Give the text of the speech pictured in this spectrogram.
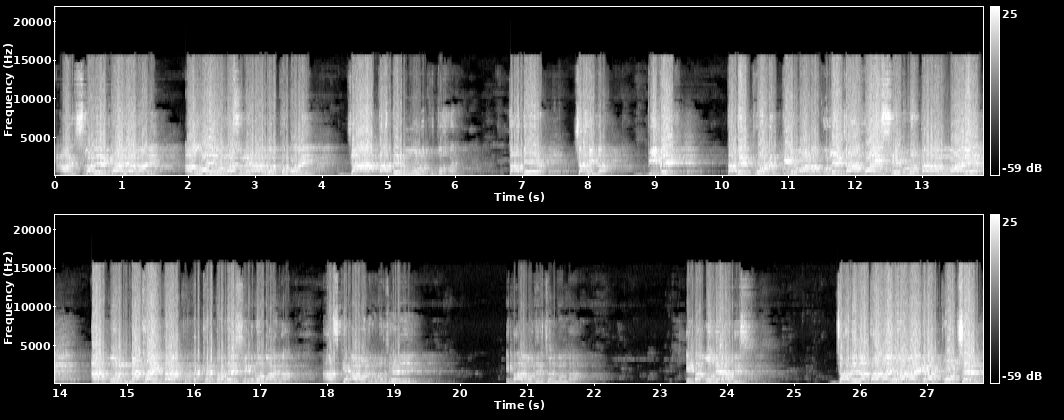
আর ইসলামের বিধান এরা মানে। আল্লাহ এবং রাসূলের আনুগত্য করে। যা তাদের মনোপুত হয়। তাদের চাহিদা, বিবেক, তাদের প্রবৃত্তির অনুকূলে যা হয় সেগুলো তারা মানে। আর অন্যথায় তারা প্রত্যাখ্যান সেগুলো মানে না। আজকে আমাদের কাছে এটা আমাদের জন্য না। এটা ওদের হাদিস। জানে না তা পড়ছেন।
